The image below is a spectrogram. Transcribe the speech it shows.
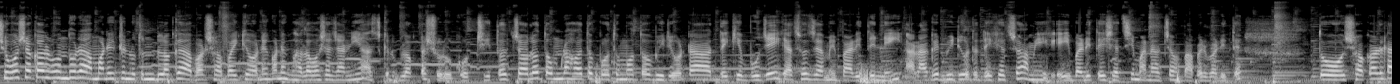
শুভ সকাল বন্ধুরা, আমার একটি নতুন ব্লগে আবার সবাইকে অনেক অনেক ভালোবাসা জানিয়ে আজকের ব্লগটা শুরু করছি। তো চলো তোমরা হয়তো প্রথমত ভিডিওটা দেখে বুঝেই গেছো যে আমি বাড়িতে নেই, আর আগের ভিডিওটা দেখেছ, আমি এই বাড়িতে এসেছি মানে হচ্ছে আমার বাপের বাড়িতে। তো সকালটা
